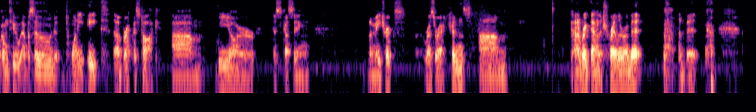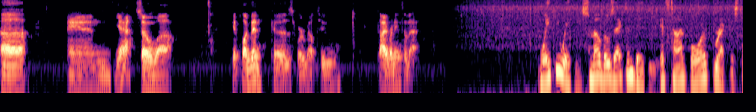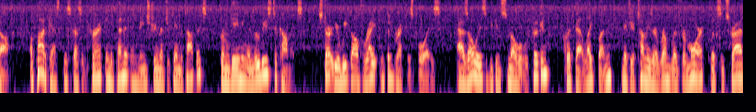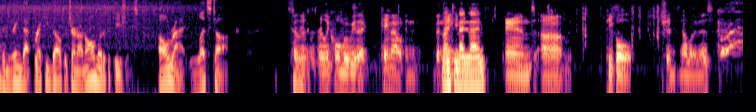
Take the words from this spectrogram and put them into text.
welcome to episode 28 of Breakfast Talk. Um, we are discussing The Matrix Resurrections. Um, kind of break down the trailer a bit, a bit. Uh, and yeah, so uh, get plugged in because we're about to dive right into that. Wakey, wakey, smell those eggs and bakey. It's time for Breakfast Talk, a podcast discussing current, independent, and mainstream entertainment topics from gaming and movies to comics. Start your week off right with the Breakfast Boys. As always, if you can smell what we're cooking, click that like button. And if your tummies are rumbling for more, click subscribe and ring that brecky bell to turn on all notifications. All right, let's talk. So there's this really cool movie that came out in the 90s, 1999. And um, people should know what it is.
